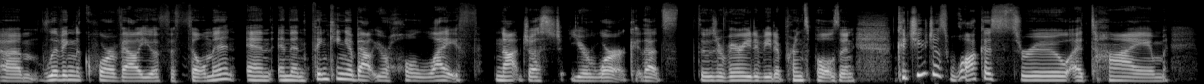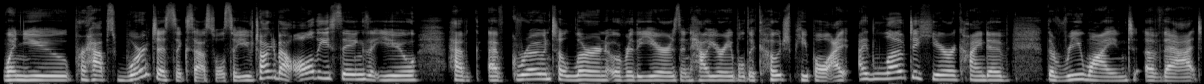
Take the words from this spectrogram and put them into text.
um, living the core value of fulfillment and and then thinking about your whole life not just your work. That's those are very DaVita principles. And could you just walk us through a time when you perhaps weren't as successful? So you've talked about all these things that you have have grown to learn over the years and how you're able to coach people. I, i'd love to hear kind of the rewind of that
